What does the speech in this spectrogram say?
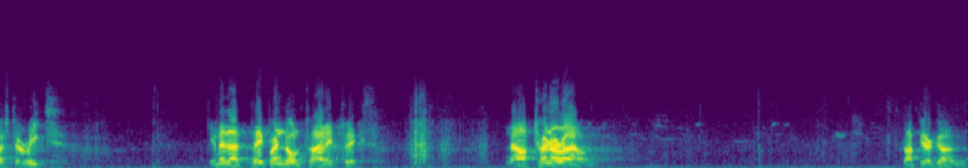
Mr. Reach. Give me that paper and don't try any tricks. Now turn around. Drop your guns.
